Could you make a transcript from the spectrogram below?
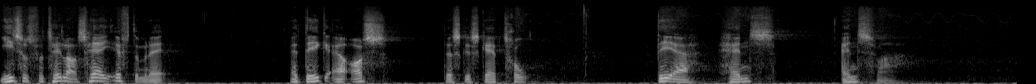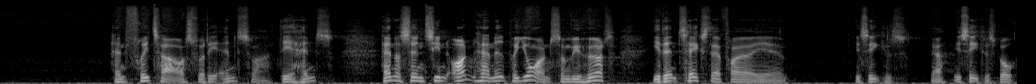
Jesus fortæller os her i eftermiddag, at det ikke er os, der skal skabe tro. Det er hans ansvar. Han fritager os for det ansvar. Det er hans. Han har sendt sin ånd her ned på jorden, som vi hørte i den tekst der fra øh, Ezekiels, ja, Ezekiels bog,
